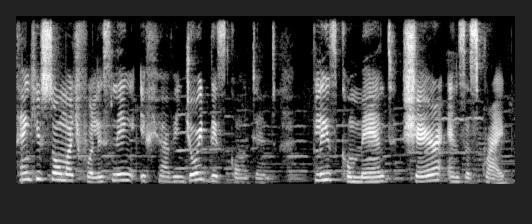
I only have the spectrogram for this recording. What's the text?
Thank you so much for listening. If you have enjoyed this content, please comment, share, and subscribe.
